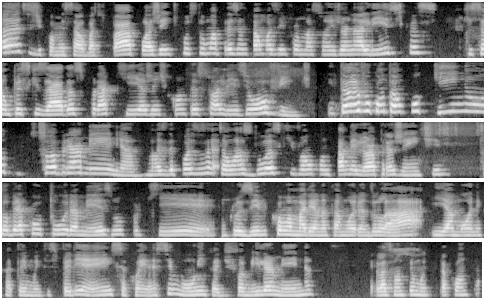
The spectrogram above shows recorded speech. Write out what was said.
antes de começar o bate-papo, a gente costuma apresentar umas informações jornalísticas que são pesquisadas para que a gente contextualize o ouvinte. Então eu vou contar um pouquinho sobre a Armênia, mas depois são as duas que vão contar melhor para a gente sobre a cultura mesmo, porque, inclusive, como a Mariana está morando lá e a Mônica tem muita experiência, conhece muito, é de família armênia, elas vão ter muito para contar.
